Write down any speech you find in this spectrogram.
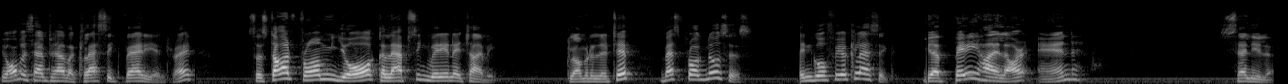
You always have to have a classic variant, right? So start from your collapsing variant HIV. Glomerular tip, best prognosis. Then go for your classic. You have perihilar and cellular.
